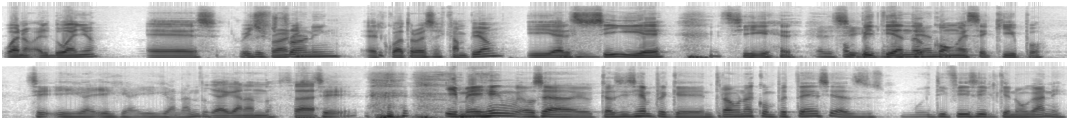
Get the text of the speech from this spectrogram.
bueno, el dueño es Rich, Rich Froning, Froning. el cuatro veces campeón, y él sigue, sigue Él sigue compitiendo compitiendo. con ese equipo, Sí, y, y y ganando. ya ganando. O sea, Sí. y Mayhem, o sea, casi siempre que entra a una competencia es muy difícil que no gane.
